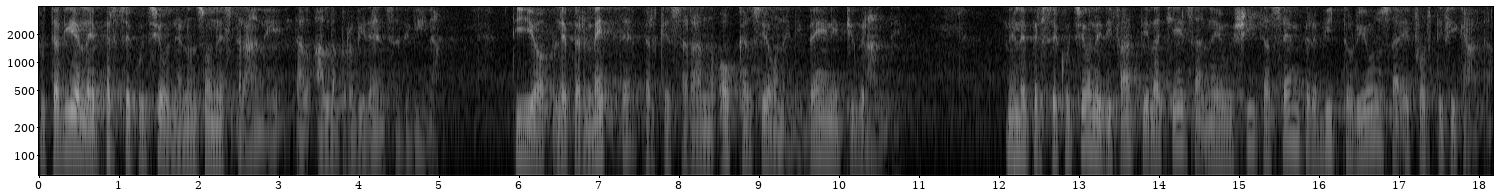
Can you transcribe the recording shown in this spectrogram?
Tuttavia le persecuzioni non sono estranei alla provvidenza divina. Dio le permette perché saranno occasione di beni più grandi. Nelle persecuzioni di fatti la Chiesa ne è uscita sempre vittoriosa e fortificata.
